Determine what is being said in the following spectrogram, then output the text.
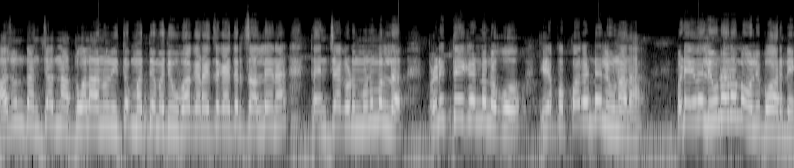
अजून त्यांच्या नातवाला आणून इथं मध्यमध्ये उभा करायचं काहीतरी चाललंय ना त्यांच्याकडून म्हणून म्हणलं प्रणितताईकडनं नको तिच्या पप्पाकडनं लिहून आणा. पण एकदा लिहून आणा माऊली पवारने.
